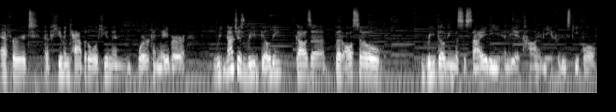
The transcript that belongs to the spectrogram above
effort, of human capital, human work and labor, re- not just rebuilding Gaza, but also rebuilding the society and the economy for these people.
